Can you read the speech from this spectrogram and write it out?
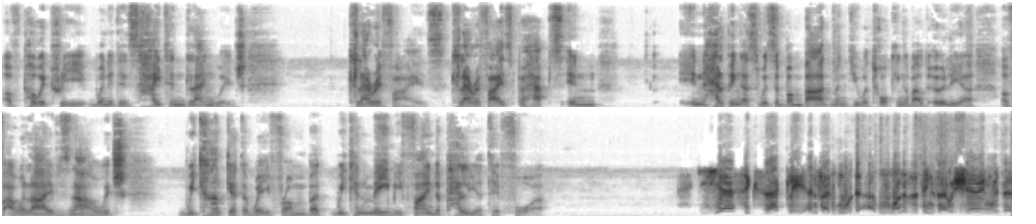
of poetry when it is heightened language clarifies clarifies perhaps in in helping us with the bombardment you were talking about earlier of our lives now which we can't get away from but we can maybe find a palliative for Yes, exactly. In fact, one of the things I was sharing with the,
